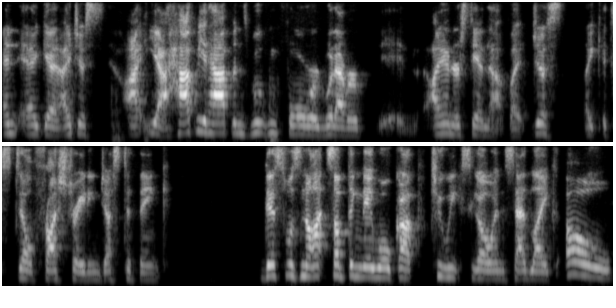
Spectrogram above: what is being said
and again i just i yeah happy it happens moving forward whatever i understand that but just like it's still frustrating just to think this was not something they woke up two weeks ago and said like oh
